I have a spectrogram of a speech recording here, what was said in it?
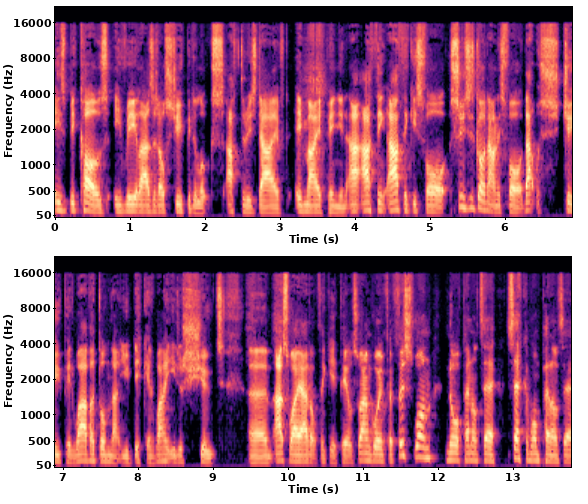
is because he realizes how stupid he looks after he's dived. In my opinion, I, I, think I think he's for as soon as he's gone down, he's for that was stupid. Why have I done that, you dickhead? Why don't you just shoot? Um, that's why I don't think he appeals. So I'm going for first one, no penalty. Second one, penalty.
